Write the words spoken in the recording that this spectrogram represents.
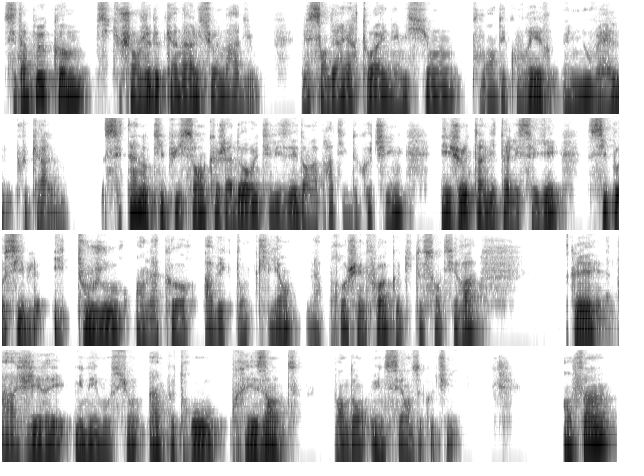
C'est un peu comme si tu changeais de canal sur une radio laissant derrière toi une émission pour en découvrir une nouvelle, plus calme. C'est un outil puissant que j'adore utiliser dans ma pratique de coaching et je t'invite à l'essayer, si possible et toujours en accord avec ton client, la prochaine fois que tu te sentiras prêt à gérer une émotion un peu trop présente pendant une séance de coaching. Enfin,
